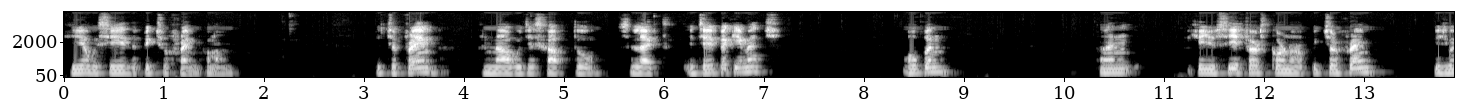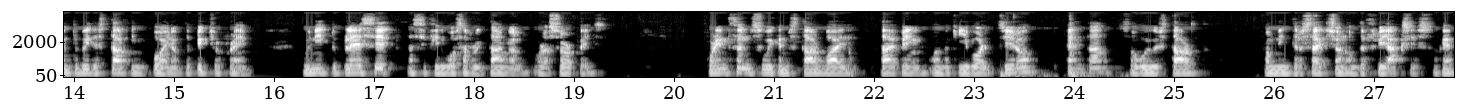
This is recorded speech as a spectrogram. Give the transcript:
here we see the picture frame command. Picture frame, and now we just have to select a JPEG image, open, and here you see first corner of picture frame is going to be the starting point of the picture frame. We need to place it as if it was a rectangle or a surface. For instance, we can start by typing on the keyboard 0, enter, so we will start from the intersection of the three axes, okay?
